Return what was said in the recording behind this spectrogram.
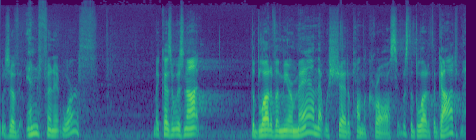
was of infinite worth because it was not the blood of a mere man that was shed upon the cross, it was the blood of the God man.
